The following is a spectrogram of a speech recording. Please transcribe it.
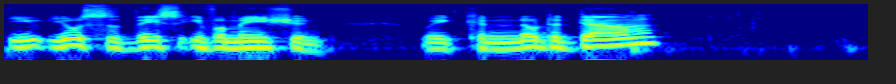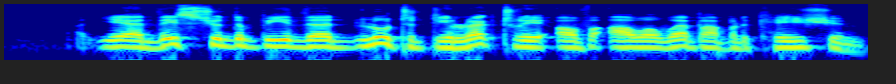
use this information. We can note it down. Yeah, this should be the root directory of our web application.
